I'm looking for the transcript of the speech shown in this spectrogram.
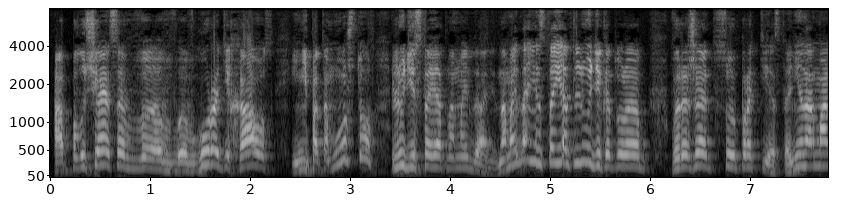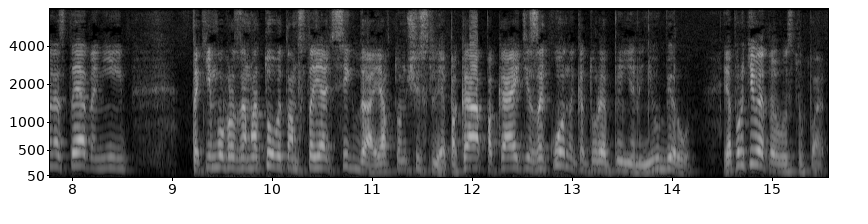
А получается в, в- в городе хаос. И не потому, что люди стоят на Майдане. На Майдане стоят люди, которые выражают свой протест. Они нормально стоят, они таким образом готовы там стоять всегда, я в том числе. Пока, пока эти законы, которые приняли, не уберут. Я против этого выступаю.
